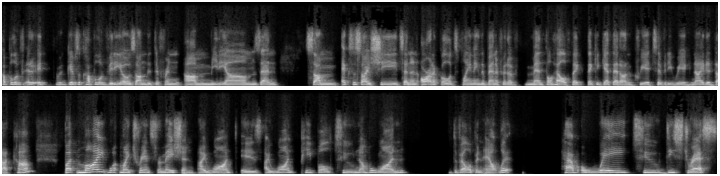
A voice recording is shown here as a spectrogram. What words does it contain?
couple of, it, it gives a couple of videos on the different um, mediums and some exercise sheets and an article explaining the benefit of mental health. They, they could get that on creativityreignited.com. But my what my transformation I want is I want people to number one, develop an outlet, have a way to de-stress.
